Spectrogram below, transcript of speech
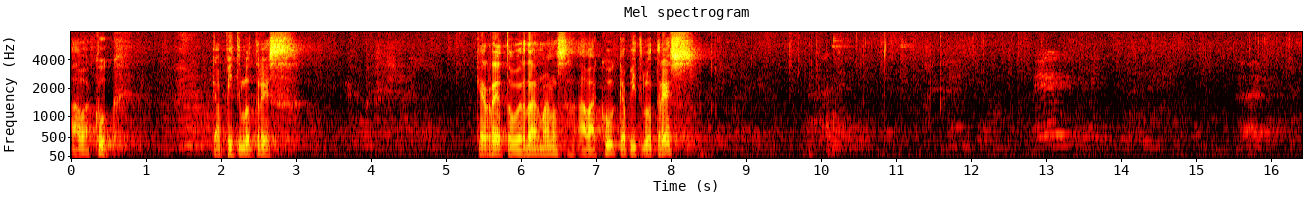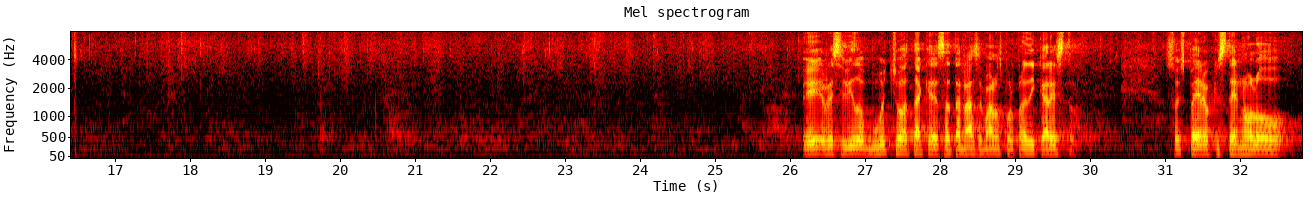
Habacuc, capítulo 3. Qué reto, ¿verdad, hermanos? Habacuc, capítulo 3. He recibido mucho ataque de Satanás, hermanos, por predicar esto. So, espero que usted no lo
